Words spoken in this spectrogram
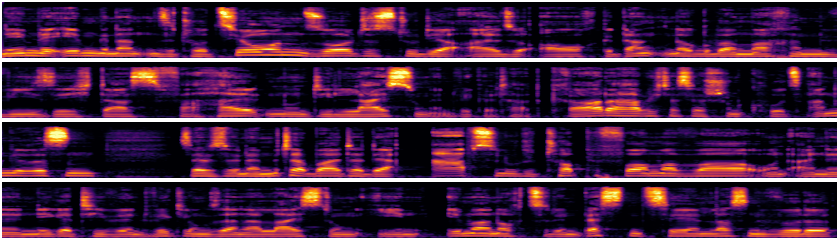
Neben der eben genannten Situation solltest du dir also auch Gedanken darüber machen, wie sich das Verhalten und die Leistung entwickelt hat. Gerade habe ich das ja schon kurz angerissen. Selbst wenn der Mitarbeiter der absolute Top-Performer war und eine negative Entwicklung seiner Leistung ihn immer noch zu den Besten zählen lassen würde,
